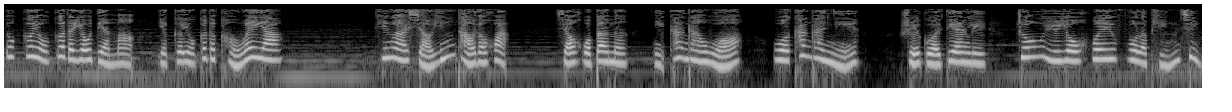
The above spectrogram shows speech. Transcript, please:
都各有各的优点嘛。”也各有各的口味呀。听了小樱桃的话，小伙伴们，你看看我，我看看你，水果店里终于又恢复了平静。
